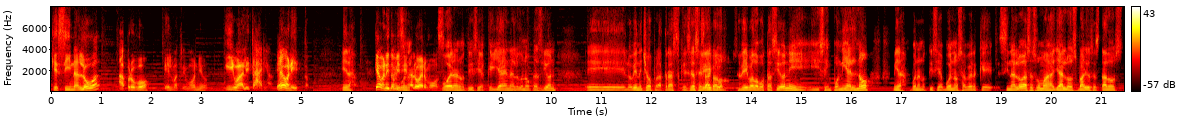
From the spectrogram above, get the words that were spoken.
que Sinaloa aprobó el matrimonio igualitario. Qué bonito. Mira. Qué bonito mi Sinaloa hermoso. Buena noticia, que ya en alguna ocasión eh, lo habían echado por atrás, que ya se había, llevado, se había llevado a votación y, se imponía el no. Mira, buena noticia, bueno saber que Sinaloa se suma ya a los varios estados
